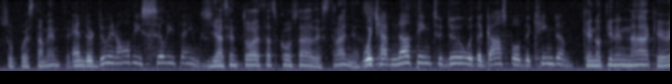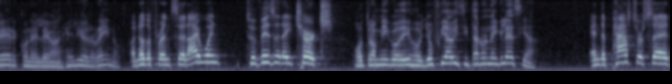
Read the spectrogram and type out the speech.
supuestamente. And they're doing all these silly things Y hacen todas estas cosas extrañas which have nothing to do with the gospel of the kingdom. que no tienen nada que ver con el Evangelio del Reino. Another friend said, I went to visit a church, Otro amigo dijo, yo fui a visitar una iglesia and the pastor said,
